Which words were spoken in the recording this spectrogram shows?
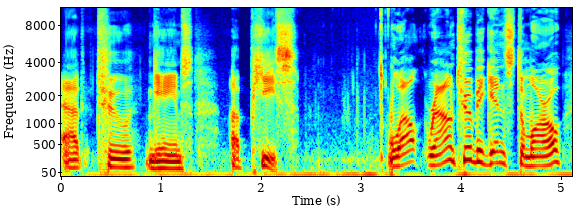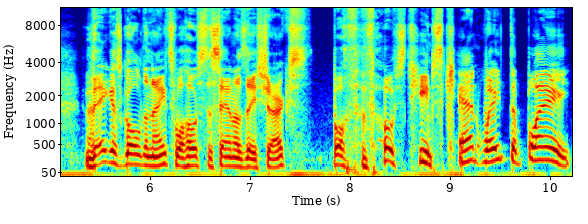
at two games apiece. Well, round two begins tomorrow. Vegas Golden Knights will host the San Jose Sharks. Both of those teams can't wait to play.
